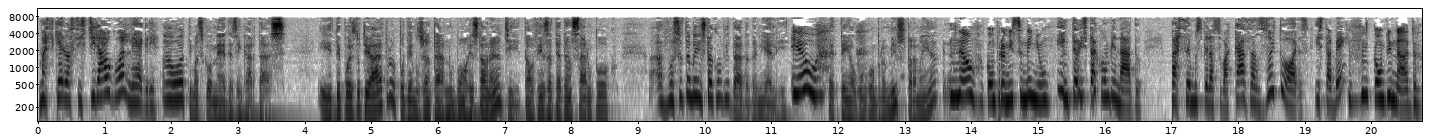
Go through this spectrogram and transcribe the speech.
Mas quero assistir a algo alegre. Há ótimas comédias em cartaz. E depois do teatro, podemos jantar num bom restaurante, talvez até dançar um pouco. Ah, você também está convidada, Daniele. Eu? É, tem algum compromisso para amanhã? Não, compromisso nenhum. Então está combinado. Passamos pela sua casa às oito horas. Está bem? Combinado.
